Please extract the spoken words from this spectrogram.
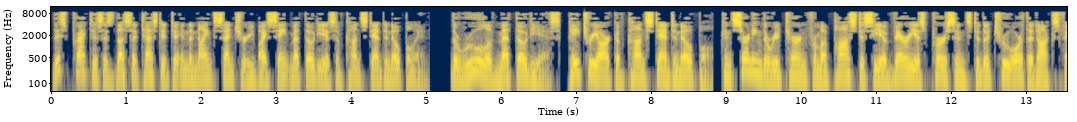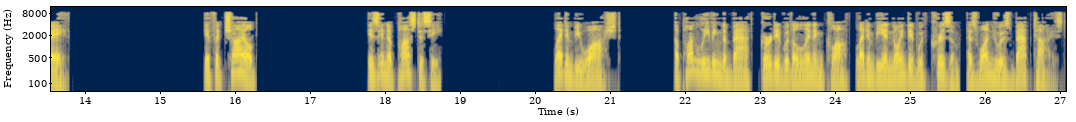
This practice is thus attested to in the 9th century by Saint Methodius of Constantinople in the Rule of Methodius, Patriarch of Constantinople, concerning the return from apostasy of various persons to the true Orthodox faith. If a child is in apostasy, let him be washed. Upon leaving the bath, girded with a linen cloth, let him be anointed with chrism, as one who is baptized.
